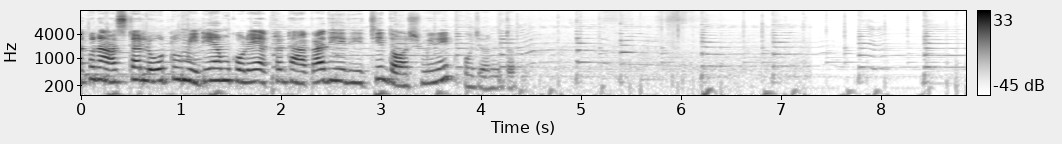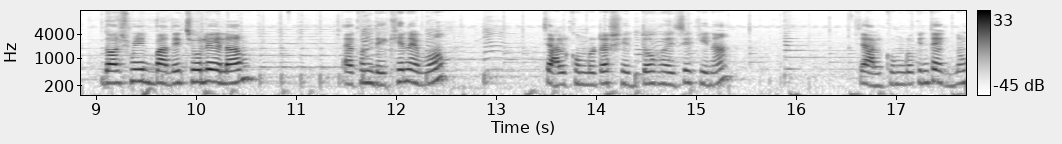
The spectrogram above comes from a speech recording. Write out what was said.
এখন আঁচটা লো টু মিডিয়াম করে একটা ঢাকা দিয়ে দিচ্ছি দশ মিনিট পর্যন্ত। দশ মিনিট বাদে চলে এলাম। এখন দেখে নেব চাল কুমড়োটা সেদ্ধ হয়েছে কি না চাল কুমড়ো কিন্তু একদম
